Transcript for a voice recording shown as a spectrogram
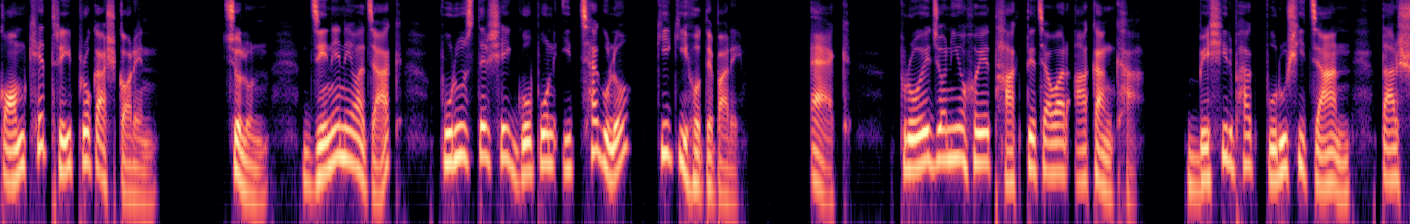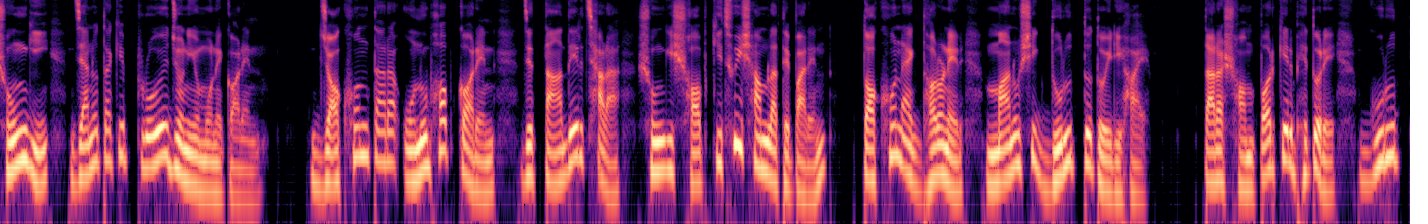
কম ক্ষেত্রেই প্রকাশ করেন। চলুন, জেনে নেওয়া যাক পুরুষদের সেই গোপন ইচ্ছাগুলো কি কি হতে পারে। এক প্রয়োজনীয় হয়ে থাকতে চাওয়ার আকাঙ্ক্ষা। বেশিরভাগ পুরুষই চান তার সঙ্গী যেন তাকে প্রয়োজনীয় মনে করেন। যখন তারা অনুভব করেন যে তাদের ছাড়া সঙ্গী সব কিছুই সামলাতে পারেন, তখন এক ধরনের মানসিক দূরত্ব তৈরি হয়। তারা সম্পর্কের ভেতরে গুরুত্ব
